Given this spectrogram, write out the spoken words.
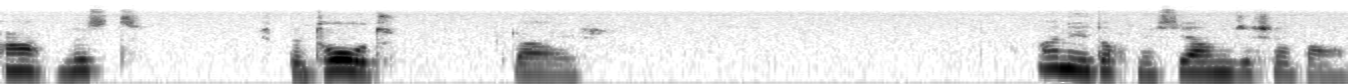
Ah, Mist. Ich bin tot. Gleich. Ah, nee, doch nicht. Sie haben sich aber.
